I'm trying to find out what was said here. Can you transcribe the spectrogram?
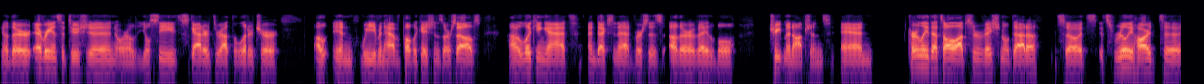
You know, they're every institution, or you'll see scattered throughout the literature, uh, and we even have publications ourselves uh, looking at andexanet versus other available treatment options. And currently, that's all observational data. So it's it's really hard to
